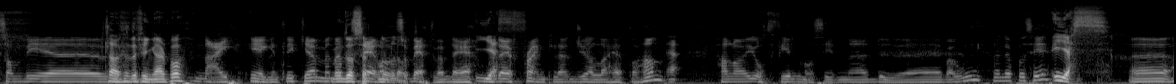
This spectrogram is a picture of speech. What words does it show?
som vi uh, Klarer å sette fingeren på. Nei, egentlig ikke. Men, Men du du har sett ser honom så vet du hvem det er. Yes. Det er Frank Langella heter han. Ja. Han har gjort filmer siden eh, du eh, var ung, holder jeg på å si. Yes. Uh,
